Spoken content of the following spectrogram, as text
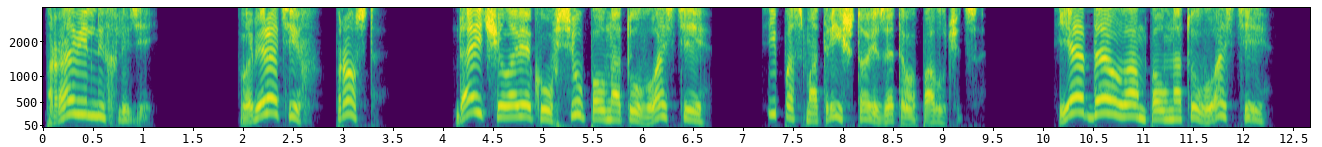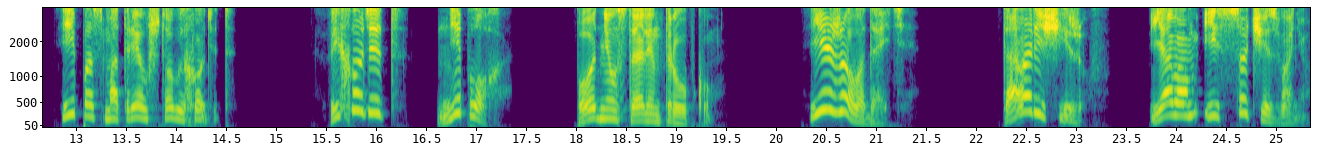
правильных людей. Выбирать их просто. Дай человеку всю полноту власти и посмотри, что из этого получится. Я дал вам полноту власти и посмотрел, что выходит. Выходит, неплохо. Поднял Сталин трубку. Ежова дайте. Товарищ Ежов, я вам из Сочи звоню.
